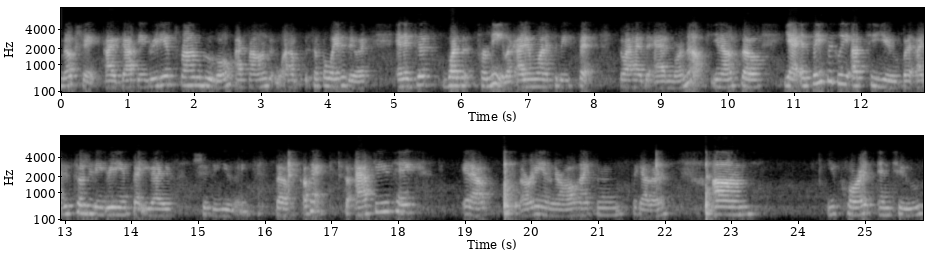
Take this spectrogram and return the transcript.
milkshake. I got the ingredients from Google. I found a simple way to do it, and it just wasn't for me. Like I didn't want it to be thick, so I had to add more milk. You know, so yeah, it's basically up to you. But I just told you the ingredients that you guys should be using. So okay, so after you take it out, it's already in there, all nice and together. Um, you pour it into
